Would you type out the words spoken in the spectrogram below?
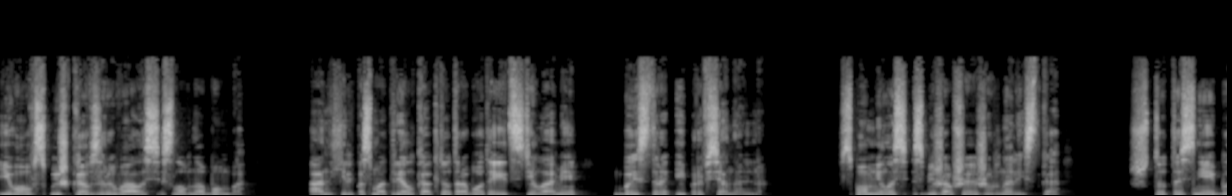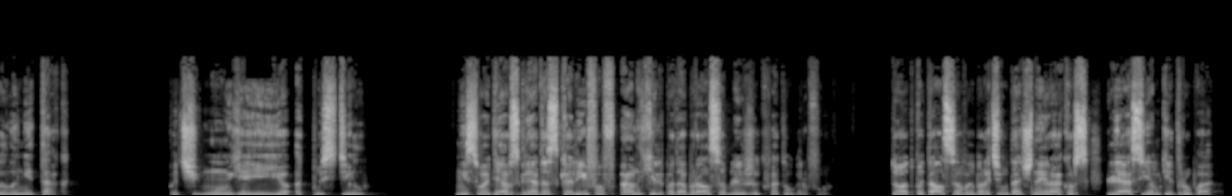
Его вспышка взрывалась, словно бомба. Анхель посмотрел, как тот работает с телами, быстро и профессионально. Вспомнилась сбежавшая журналистка. Что-то с ней было не так. Почему я ее отпустил? Не сводя взгляда с калифов, Анхель подобрался ближе к фотографу. Тот пытался выбрать удачный ракурс для съемки трупа,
